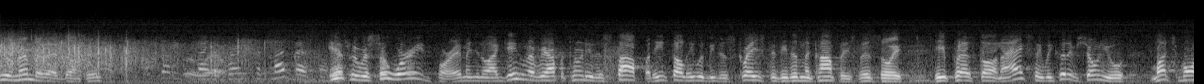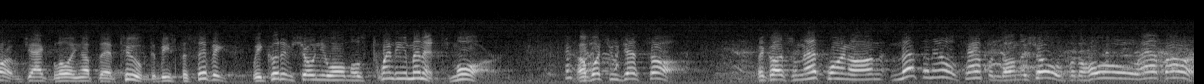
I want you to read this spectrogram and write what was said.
You remember that, don't you? Yes, we were so worried for him, and you know, I gave him every opportunity to stop, but he felt he would be disgraced if he didn't accomplish this, so he, he pressed on. Now, actually, we could have shown you much more of Jack blowing up that tube. To be specific, we could have shown you almost 20 minutes more of what you just saw. Because from that point on, nothing else happened on the show for the whole half hour.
